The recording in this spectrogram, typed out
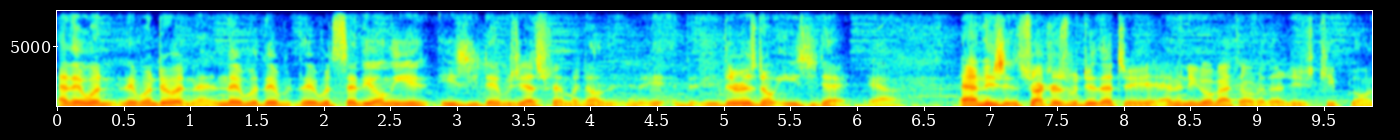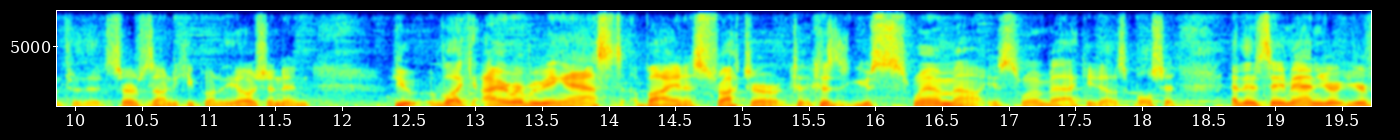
And they wouldn't they wouldn't do it, and they would they, would- they would say the only easy day was yesterday. I'm like, no, th- there is no easy day. Yeah. And these instructors would do that to you, and then you go back over there and you just keep going through the surf zone, you keep going to the ocean, and you like. I remember being asked by an instructor because you swim out, you swim back, you do this bullshit, and they'd say, "Man, you're you're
